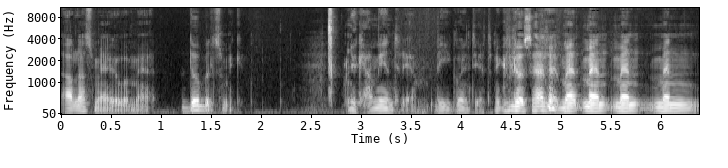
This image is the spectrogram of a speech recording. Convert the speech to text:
alla som jag jobbar med dubbelt så mycket. Nu kan vi inte det. Vi går inte jättemycket plus heller. Men, men, men, men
